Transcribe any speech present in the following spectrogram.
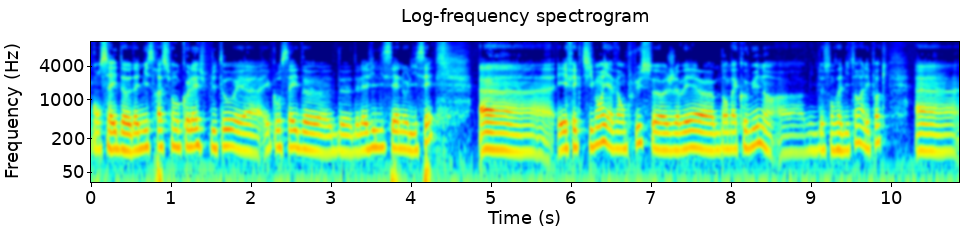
conseil d'administration au collège plutôt et, euh, conseil de, la vie lycéenne au lycée. Euh, et effectivement, il y avait en plus, euh, j'avais dans ma commune, 1200 habitants à l'époque, la,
